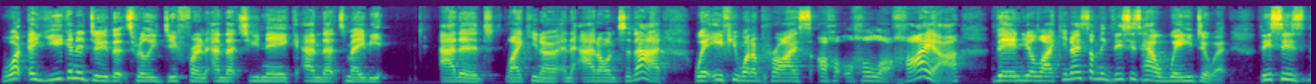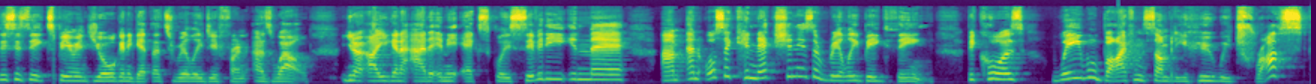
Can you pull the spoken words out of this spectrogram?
What are you going to do that's really different and that's unique and that's maybe added, like, you know, an add on to that, where if you want to price a, whole, a whole lot higher, then you're like, you know, something, this is how we do it. This is, this is the experience you're going to get that's really different as well. You know, are you going to add any exclusivity in there? Um, and also connection is a really big thing because we will buy from somebody who we trust,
